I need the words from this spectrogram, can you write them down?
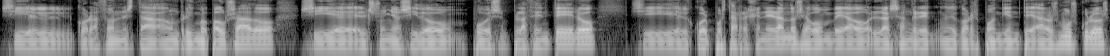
si el corazón está a un ritmo pausado, si el sueño ha sido pues placentero, si el cuerpo está regenerando, si ha bombeado la sangre eh, correspondiente a los músculos.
